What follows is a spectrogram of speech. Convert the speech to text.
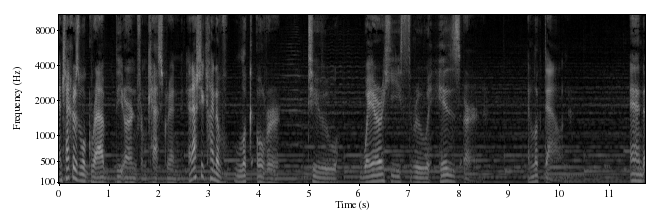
And Checkers will grab the urn from Kaskrin and actually kind of look over to where he threw his urn and look down. And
